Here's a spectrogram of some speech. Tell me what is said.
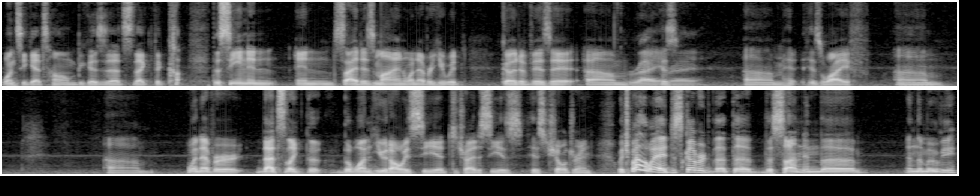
once he gets home because that's like the the scene in inside his mind whenever he would go to visit um, his right. Um, his wife. Um, um, whenever that's like the the one he would always see it to try to see his his children. Which, by the way, I discovered that the the son in the in the movie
